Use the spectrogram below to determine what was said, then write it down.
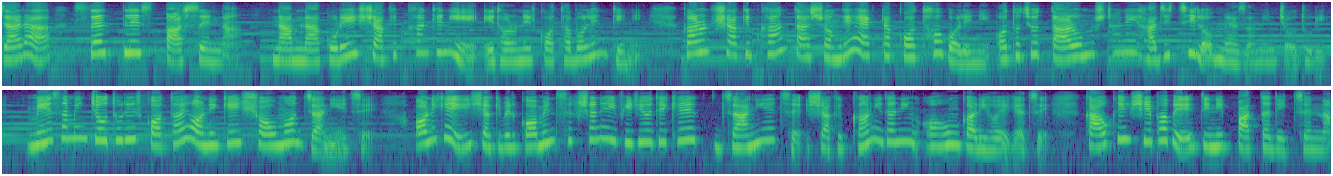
যারা সেলফলেস পারসন না। নাম না করে শাকিব খানকে নিয়ে এ ধরনের কথা বলেন তিনি। কারণ শাকিব খান তার সঙ্গে একটা কথাও বলেনি, অথচ তার অনুষ্ঠানে হাজির ছিল মেজামিন চৌধুরী। মেজামিন চৌধুরীর কথায় অনেকেই সহমত জানিয়েছে। অনেকেই সাকিবের কমেন্ট সেকশনে এই ভিডিও দেখে জানিয়েছে, সাকিব খান ইদানিং অহংকারী হয়ে গেছে। কাউকেই সেভাবে তিনি পাত্তা দিচ্ছেন না,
